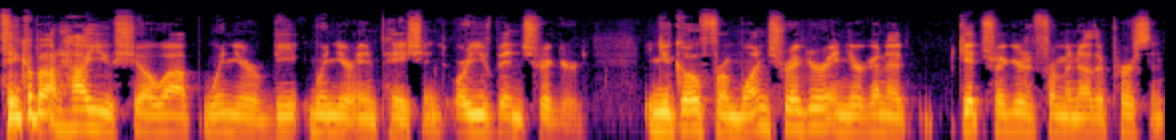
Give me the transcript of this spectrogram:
Think about how you show up when you're be, when you're impatient or you've been triggered. And you go from one trigger and you're going to get triggered from another person.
